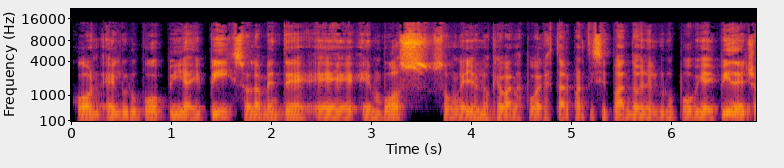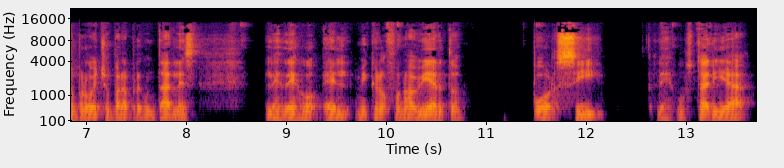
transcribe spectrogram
con el grupo VIP, solamente eh, en voz, son ellos los que van a poder estar participando en el grupo VIP. De hecho, aprovecho para preguntarles, les dejo el micrófono abierto por si les gustaría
